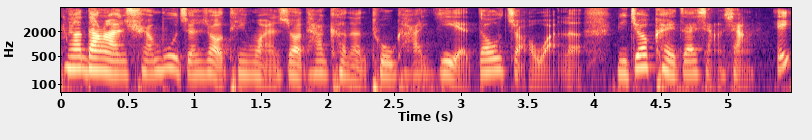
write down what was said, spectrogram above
那当然，全部整首听完的时候，他可能图卡也都找完了，你就可以再想想，诶，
